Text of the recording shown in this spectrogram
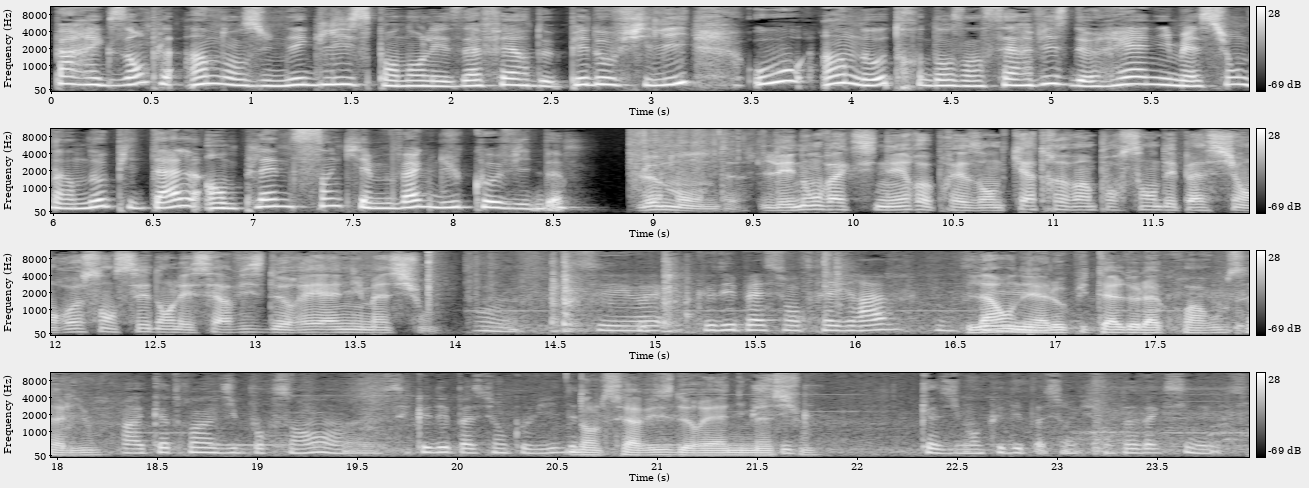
par exemple un dans une église pendant les affaires de pédophilie ou un autre dans un service de réanimation d'un hôpital en pleine cinquième vague du Covid. Le Monde. Les non-vaccinés représentent 80% des patients recensés dans les services de réanimation. C'est ouais, que des patients très graves. Là, on est à l'hôpital de la Croix-Rousse à Lyon, À 90%, euh, c'est que des patients Covid. dans le service de réanimation. Quasiment que des patients qui ne sont pas vaccinés aussi.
